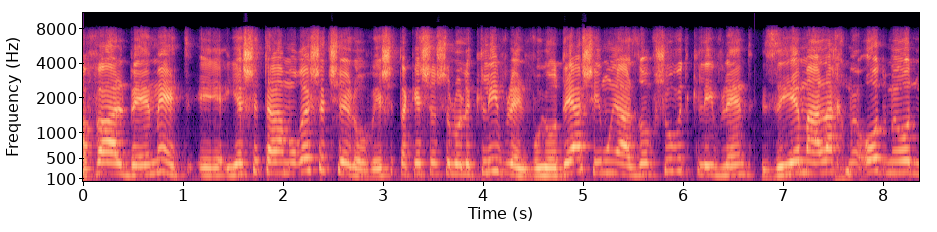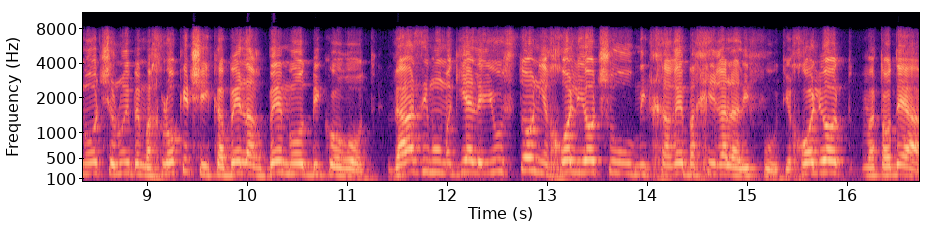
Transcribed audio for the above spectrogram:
אבל באמת, אה, יש את המורשת שלו ויש את הקשר שלו לקליבלנד, והוא יודע שאם הוא יעזוב שוב את קליבלנד, זה יהיה מהלך מאוד מאוד מאוד שנוי במחלוקת שיקבל הרבה מאוד ביקורות. ואז אם הוא מגיע ליוסטון, יכול להיות שהוא מתחרה בכיר על אליפות. יכול להיות, ואתה יודע,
